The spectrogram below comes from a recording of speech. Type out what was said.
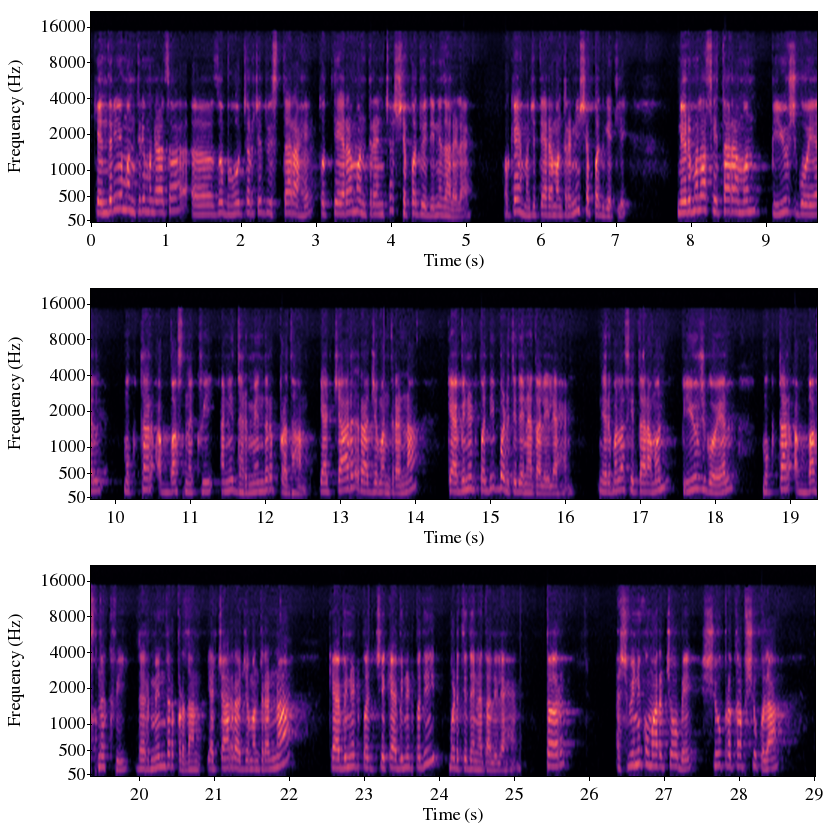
केंद्रीय मंत्रिमंडळाचा जो बहुचर्चित विस्तार आहे तो तेरा मंत्र्यांच्या शपथविधीने झालेला आहे. ओके? म्हणजे तेरा मंत्र्यांनी शपथ घेतली. निर्मला सीतारामन पियुष गोयल मुख्तार अब्बास नक्वी आणि धर्मेंद्र प्रधान या चार राज्यमंत्र्यांना कॅबिनेटपदी बढती देण्यात आलेली आहे. निर्मला सीतारामन पियुष गोयल मुख्तार अब्बास नक्वी धर्मेंद्र प्रधान या चार राज्यमंत्र्यांना कॅबिनेट पदचे कॅबिनेटपदी बढती देण्यात आलेली आहे. तर अश्विनी कुमार चौबे शिवप्रताप शुक्ला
